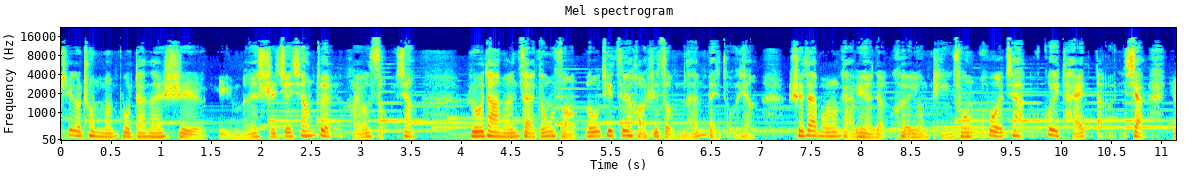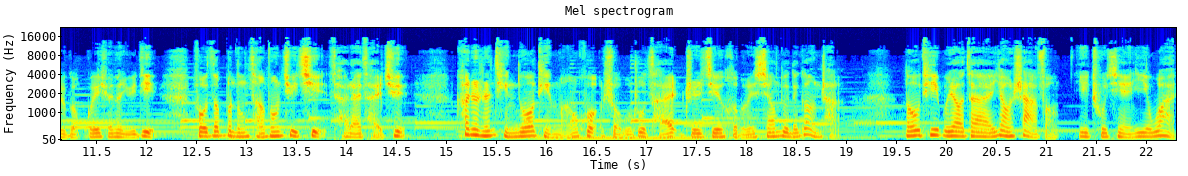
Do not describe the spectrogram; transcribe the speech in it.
这个冲门不单单是与门直接相对，还有走向。如大门在东方，楼梯最好是走南北走向。实在不能改变的，可以用屏风、货架、柜台挡一下，有个回旋的余地。否则不能藏风聚气，财来财去。看着人挺多，挺忙活，守不住财，直接和门相对的更差。楼梯不要在要煞房，易出现意外、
